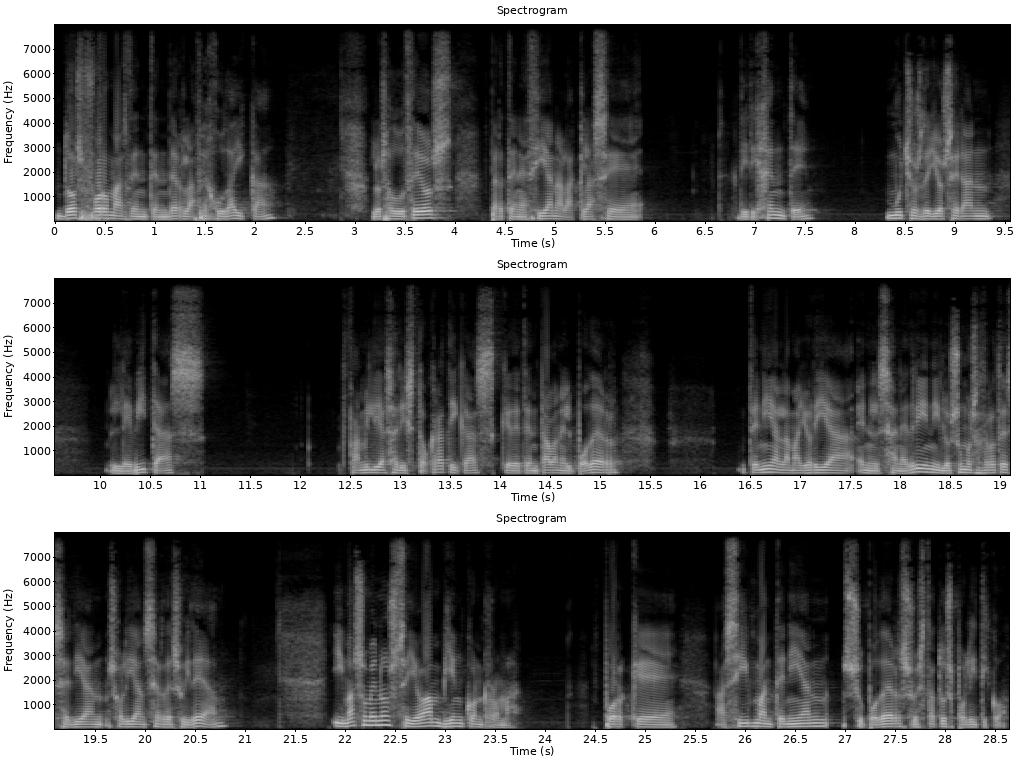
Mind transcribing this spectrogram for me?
dos formas de entender la fe judaica. Los saduceos pertenecían a la clase dirigente, muchos de ellos eran levitas, familias aristocráticas que detentaban el poder, tenían la mayoría en el Sanedrín y los sumos sacerdotes solían ser de su idea, y más o menos se llevaban bien con Roma, porque así mantenían su poder, su estatus político.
